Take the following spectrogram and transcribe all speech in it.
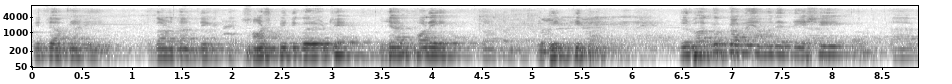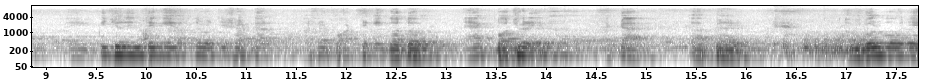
কিন্তু আপনার এই গণতান্ত্রিক সংস্কৃতি গড়ে ওঠে, যার ফলে গণতন্ত্রের ভিত্তি পায়। দুর্ভাগ্যক্রমে আমাদের দেশে এই কিছুদিন থেকে অন্তর্বর্তী সরকার আসার পর থেকে গত এক বছরে একটা, আপনার বলব যে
